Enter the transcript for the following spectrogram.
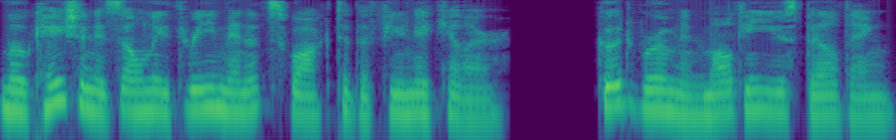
Location is only 3 minutes walk to the funicular. Good room in multi-use building.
